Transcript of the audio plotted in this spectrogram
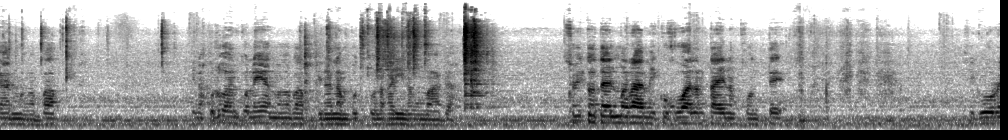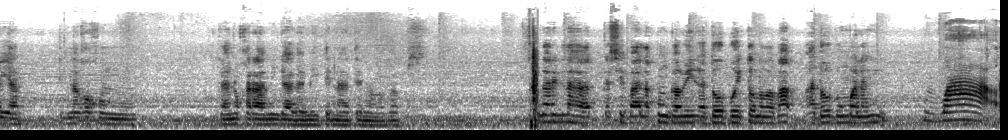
Yan mga bab. Pinakuluan ko na yan mga bab. Pinalambot ko na kanina umaga. So ito dahil marami, kukuha lang tayo ng konti. Siguro yan. Tignan ko kung gaano karaming gagamitin natin mga. Ito na rin lahat kasi balak kong gawin adobo ito mga bab. Adobong malangi. Wow!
